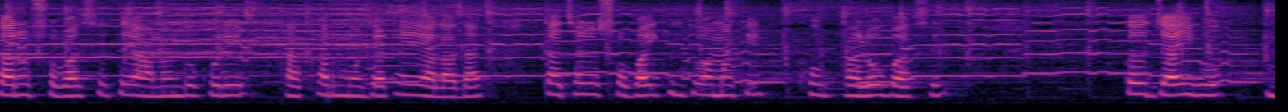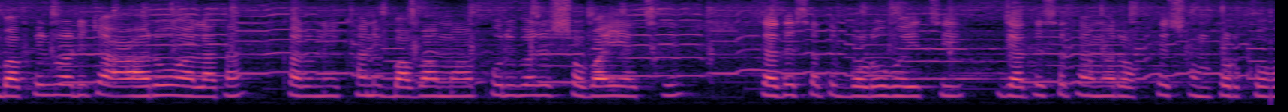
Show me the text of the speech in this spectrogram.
কারণ সবার সাথে আনন্দ করে থাকার মজাটাই আলাদা। তাছাড়া সবাই কিন্তু আমাকে খুব ভালোবাসে। তো যাই হোক, বাপের বাড়িটা আরও আলাদা। কারণ এখানে বাবা, মা, পরিবারের সবাই আছে। যাদের সাথে বড় হয়েছি, যাদের সাথে আমার রক্তের সম্পর্ক।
